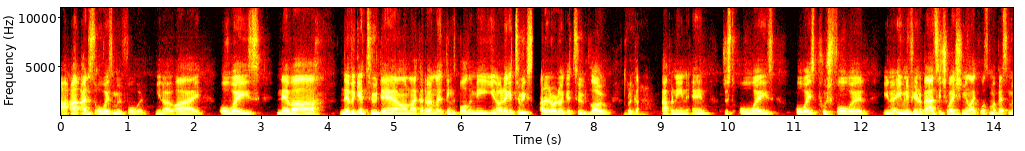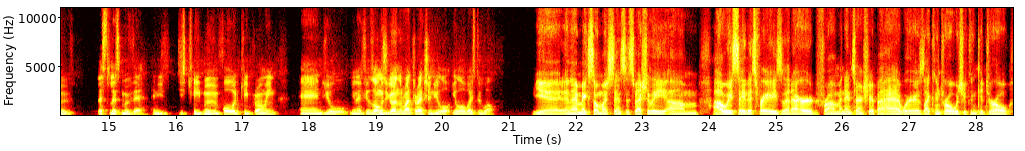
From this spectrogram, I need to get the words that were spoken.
I, I just always move forward. You know, I always never never get too down. Like I don't let things bother me. You know, I don't get too excited or I don't get too low regarding yeah. happening, and just always, always push forward. You know, even if you're in a bad situation, you're like, what's my best move? Let's let's move there, and you just keep moving forward, keep growing, and you'll, you know, if you, as long as you go in the right direction, you'll you'll always do well. Yeah, and that makes so much sense. Especially, um, I always say this phrase that I heard from an internship I had, where it's like control what you can control.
